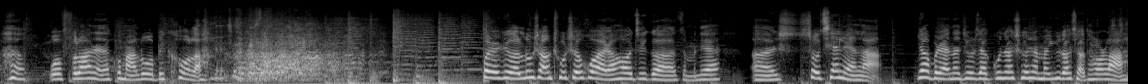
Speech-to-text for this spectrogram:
哼，我扶老奶奶过马路被扣了，或者这个路上出车祸，然后这个怎么的，呃，受牵连了，要不然呢，就是在公交车上面遇到小偷了。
